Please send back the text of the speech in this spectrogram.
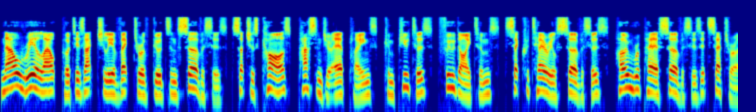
Now real output is actually a vector of goods and services, such as cars, passenger airplanes, computers, food items, secretarial services, home repair services etc.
